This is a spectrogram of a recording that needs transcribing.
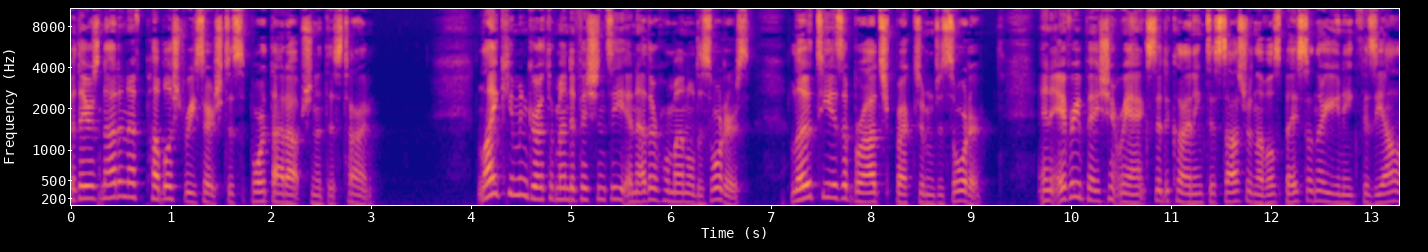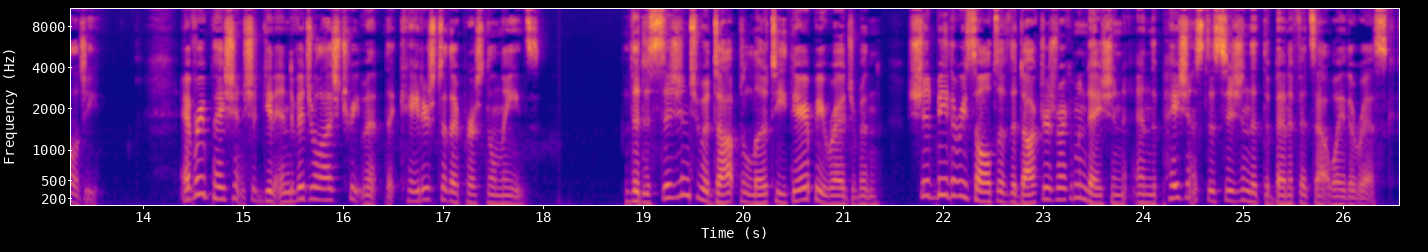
but there is not enough published research to support that option at this time. Like human growth hormone deficiency and other hormonal disorders, low T is a broad spectrum disorder, and every patient reacts to declining testosterone levels based on their unique physiology. Every patient should get individualized treatment that caters to their personal needs. The decision to adopt a low T therapy regimen should be the result of the doctor's recommendation and the patient's decision that the benefits outweigh the risk.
